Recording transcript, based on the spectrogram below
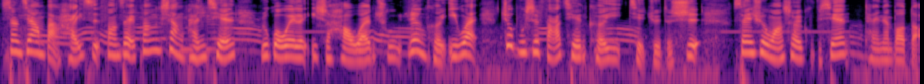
像这样把孩子放在方向盘前，如果为了一时好玩出任何意外，就不是罚钱可以解决的事。三月王少宇古先台南报道。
